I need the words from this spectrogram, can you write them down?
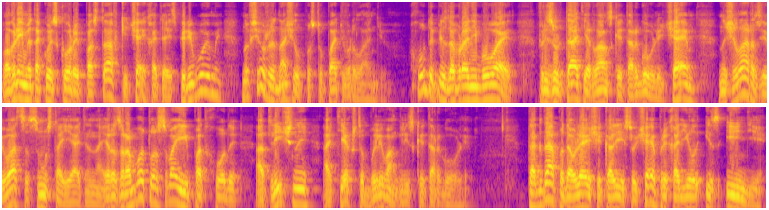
Во время такой скорой поставки чай, хотя и с перебоями, но все же начал поступать в Ирландию. Худо без добра не бывает. В результате ирландская торговля чаем начала развиваться самостоятельно и разработала свои подходы, отличные от тех, что были в английской торговле. Тогда подавляющее количество чая приходило из Индии,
